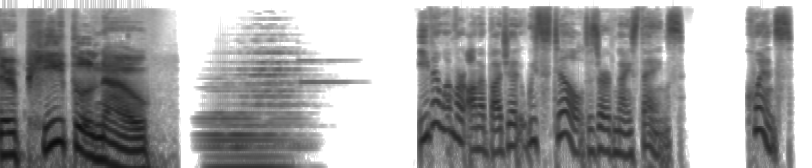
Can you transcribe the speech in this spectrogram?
there are people now Even when we're on a budget, we still deserve nice things. Quince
